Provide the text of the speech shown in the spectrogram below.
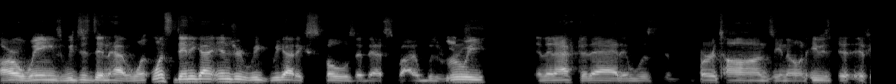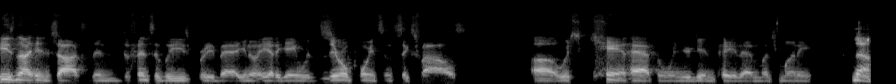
our wings, we just didn't have. Once Deni got injured, we, we got exposed at that spot. It was Rui, and then after that, it was Bertans. You know, and he was if he's not hitting shots, then defensively he's pretty bad. You know, he had a game with zero points and six fouls, uh, which can't happen when you're getting paid that much money. No.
